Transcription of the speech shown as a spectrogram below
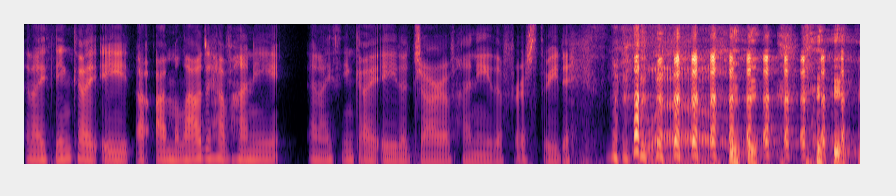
and I think I ate. I- I'm allowed to have honey, and I think I ate a jar of honey the first three days. Wow.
